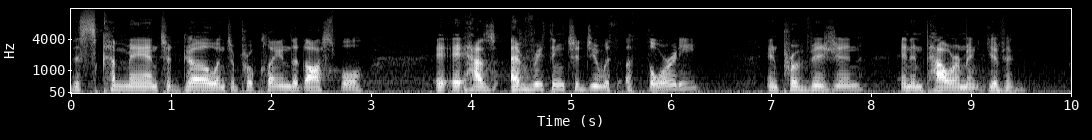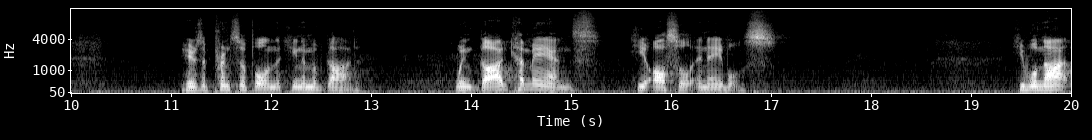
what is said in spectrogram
this command to go and to proclaim the gospel, it, it has everything to do with authority and provision and empowerment given. Here's a principle in the kingdom of God when God commands, he also enables. He will not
